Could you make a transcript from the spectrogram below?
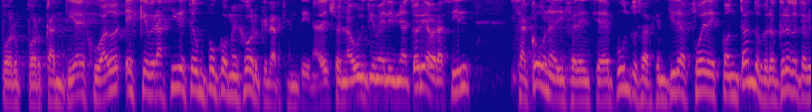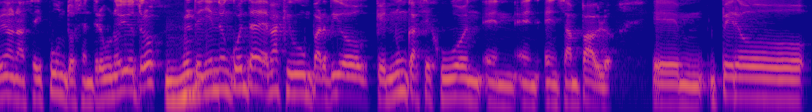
por, por cantidad de jugadores, es que Brasil esté un poco mejor que la Argentina. De hecho, en la última eliminatoria, Brasil sacó una diferencia de puntos. Argentina fue descontando, pero creo que terminaron a seis puntos entre uno y otro, teniendo en cuenta además que hubo un partido que nunca se jugó en, en- en- en San Pablo. Eh, pero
